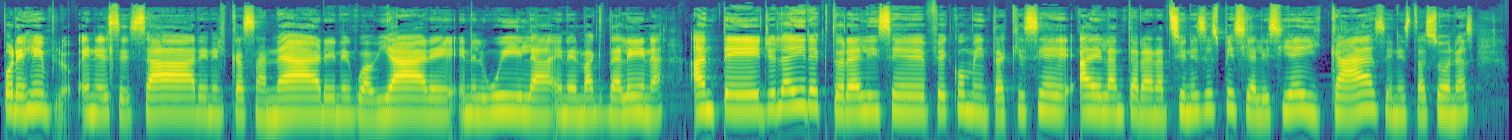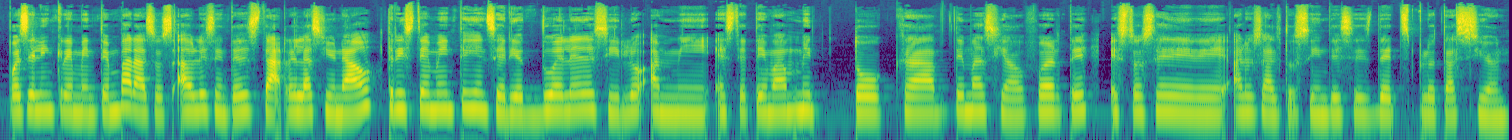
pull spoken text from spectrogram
por ejemplo, en el Cesar, en el Casanare, en el Guaviare, en el Huila, en el Magdalena. Ante ello, la directora del ICF comenta que se adelantarán acciones especiales y dedicadas en estas zonas, pues el incremento en embarazos adolescentes está relacionado, tristemente y en serio duele decirlo, a mí este tema me toca demasiado fuerte. Esto se debe a los altos índices de explotación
